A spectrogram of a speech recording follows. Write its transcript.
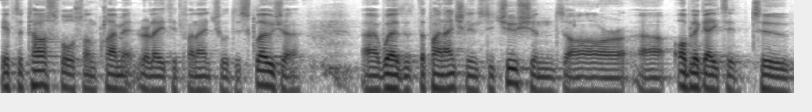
If the task force on climate related financial disclosure, uh, where the, the, financial institutions are uh, obligated to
